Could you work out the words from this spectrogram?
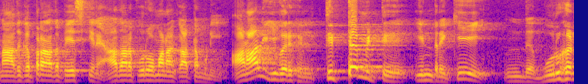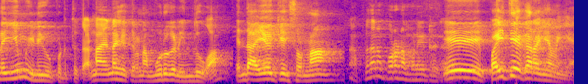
நான் அதுக்கப்புறம் அதை பேசிக்கிறேன். ஆதாரபூர்வமாக நான் காட்ட முடியும். ஆனால் இவர்கள் திட்டமிட்டு இன்றைக்கு இந்த முருகனையும் இழிவுபடுத்துக்க நான் என்ன கேட்கிறேன்னா முருகன் இந்துவா? எந்த அயோக்கிய அயோக்கியம் சொன்னா? அப்பதானே போராட்டம் பண்ணிட்டு இருக்கேன் ஏய் பைத்தியக்காரங்க அவங்க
